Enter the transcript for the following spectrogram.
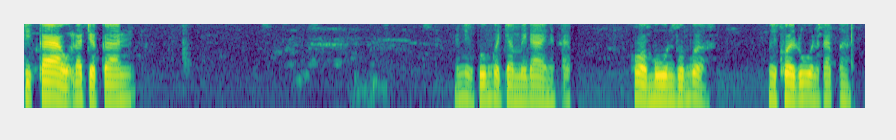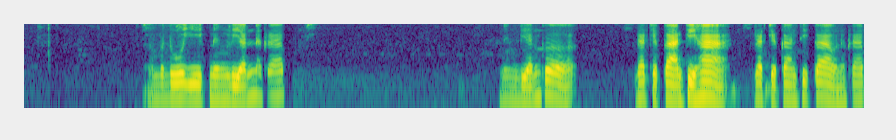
ที่เก้ารัชกาล อันนี้ผมก็จำไม่ได้นะครับ ข้อมูลผมก็ไม่ค่อยรู้นะครับมาดูอีกหนึ่งเหรียญนะครับหนึ่งเหรียญก็รัชกาลที่ห้ารัชกาลที่เก้านะครับ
